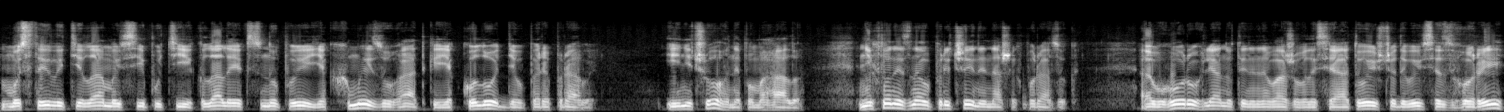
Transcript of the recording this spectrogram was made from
Мостили тілами всі путі, клали, як снопи, як хмиз у гадки, як колоддя в переправи. І нічого не помагало. Ніхто не знав причини наших поразок. А вгору глянути не наважувалися, а той, що дивився згори,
